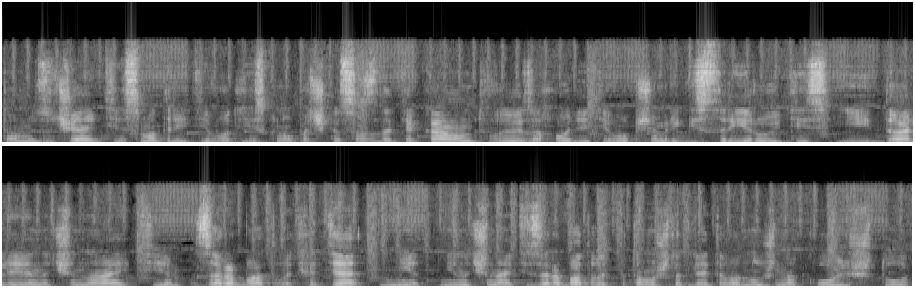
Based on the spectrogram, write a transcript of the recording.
там изучайте, смотрите. Вот есть кнопочка создать аккаунт, вы заходите, в общем регистрируетесь и далее начинаете зарабатывать. Хотя нет, не начинаете зарабатывать, потому что для этого нужно кое-что.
